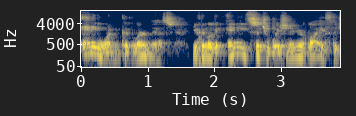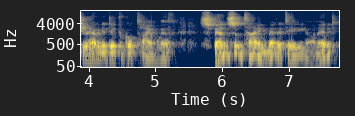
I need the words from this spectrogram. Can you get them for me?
Anyone could learn this. You can look at any situation in your life that you're having a difficult time with, spend some time meditating on it,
